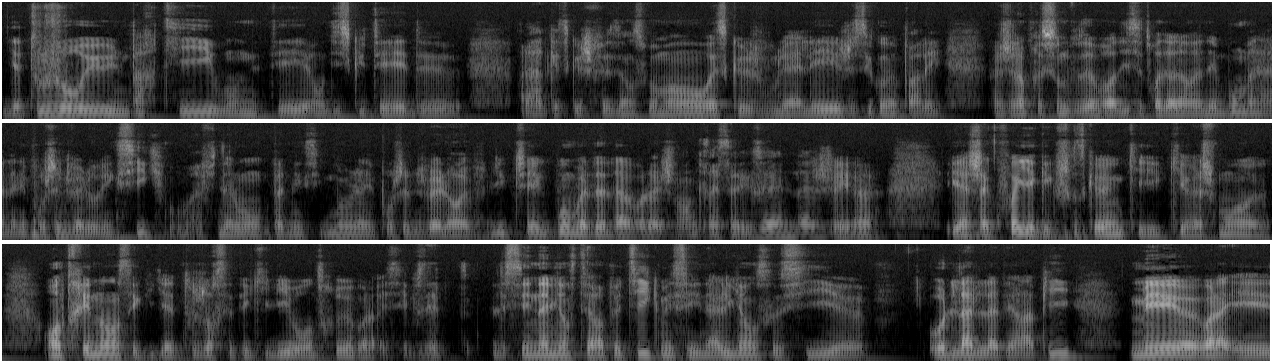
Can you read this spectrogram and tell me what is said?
il y a toujours eu une partie où on était, on discutait de voilà, qu'est-ce que je faisais en ce moment, où est-ce que je voulais aller. Je sais qu'on a parlé, j'ai l'impression de vous avoir dit ces trois dernières années, bon, bah, l'année prochaine, je vais aller au Mexique. Bah, finalement, pas de Mexique. Bon, l'année prochaine, je vais aller en République tchèque. Bon, bah, là, voilà, je vais en Grèce avec Sven. Là, je vais. Euh. Et à chaque fois, il y a quelque chose quand même qui est, vachement euh, entraînant, c'est qu'il y a toujours cet équilibre entre, voilà, c'est une alliance thérapeutique, mais c'est une alliance aussi euh, au-delà de la thérapie. Mais voilà, et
